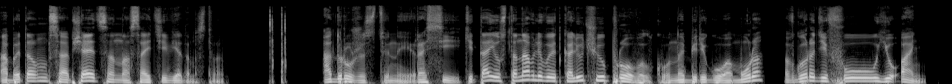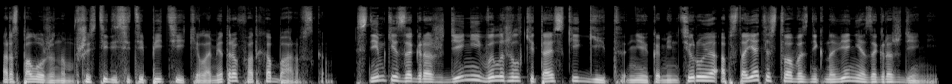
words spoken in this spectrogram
Об этом сообщается на сайте ведомства. А дружественный России Китай устанавливает колючую проволоку на берегу Амура в городе Фу-Юань, расположенном в 65 километров от Хабаровска. Снимки заграждений выложил китайский гид, не комментируя обстоятельства возникновения заграждений.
